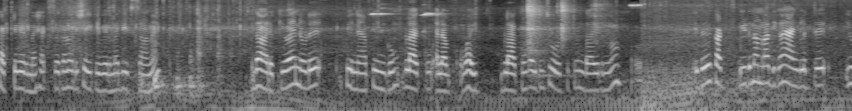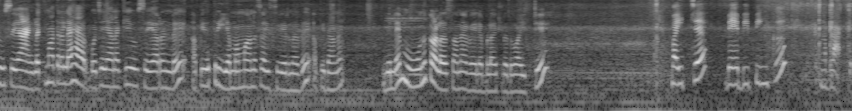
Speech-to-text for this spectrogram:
കട്ട് വരുന്ന ഹെക്സഗൺ ഒരു ഷേപ്പ് വരുന്ന ബീഡ്സാണ് ഇത് ആരൊക്കെയോ എന്നോട് പിന്നെ പിങ്കും ബ്ലാക്കും അല്ല വൈറ്റ് ബ്ലാക്കും വൈറ്റും ചോദിച്ചിട്ടുണ്ടായിരുന്നു. ഇത് കട്ട് വീട് നമ്മൾ അധികം ആംഗ്ലറ്റ് യൂസ് ചെയ്യുക ആംഗ്ലറ്റ് മാത്രമല്ല ഹെയർ ബോ ചെയ്യാനൊക്കെ യൂസ് ചെയ്യാറുണ്ട്. അപ്പോൾ ഇത് ത്രീ എം എം ആണ് സൈസ് വരുന്നത്. അപ്പോൾ ഇതാണ് ഇതിന്റെ മൂന്ന് കളേഴ്സാണ് അവൈലബിൾ ആയിട്ടുള്ളത്. White white baby pink black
